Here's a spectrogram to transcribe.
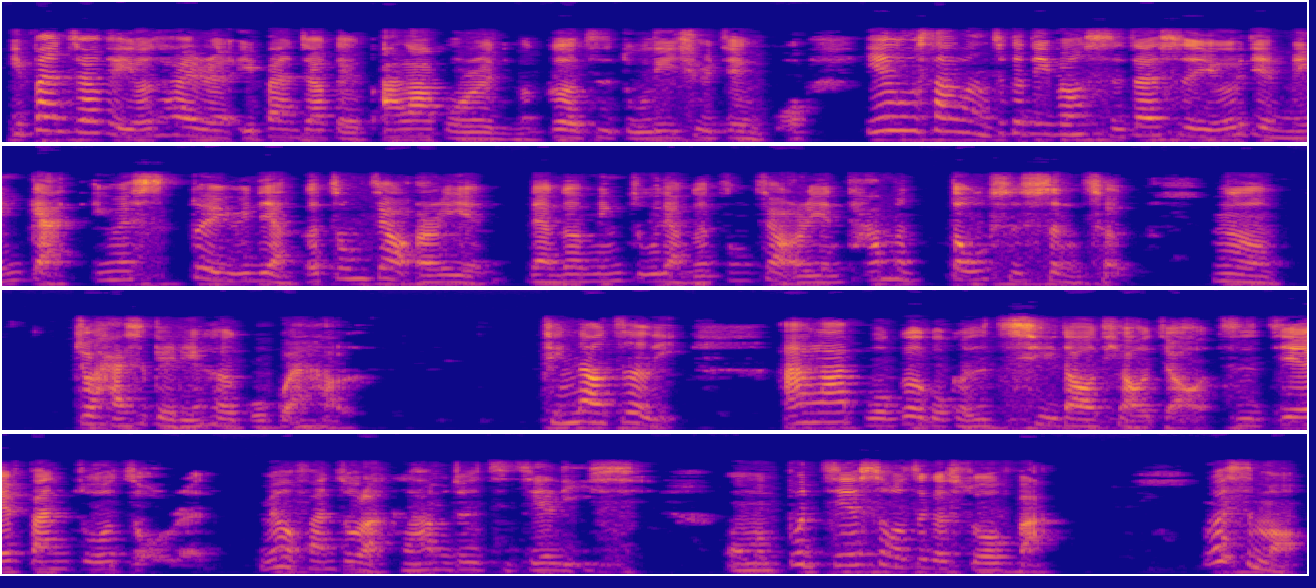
一半交给犹太人，一半交给阿拉伯人，你们各自独立去建国。耶路撒冷这个地方实在是有一点敏感，因为对于两个宗教而言，两个民族、两个宗教而言，他们都是圣城，嗯，就还是给联合国管好了。听到这里，阿拉伯各国可是气到跳脚，直接翻桌走人。没有翻桌了，可他们就是直接离席。我们不接受这个说法。为什么？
